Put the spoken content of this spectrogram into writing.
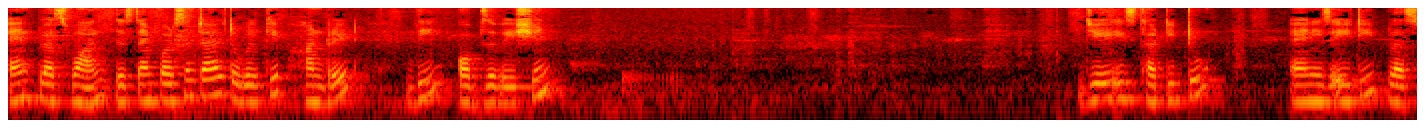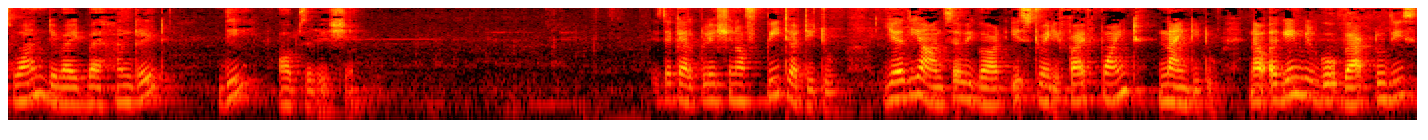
n plus 1 this time percentile to will keep 100 the observation. J is 32 n is 80 plus 1 divided by 100 the observation. Is the calculation of P32 here the answer we got is 25.92 now again we'll go back to this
